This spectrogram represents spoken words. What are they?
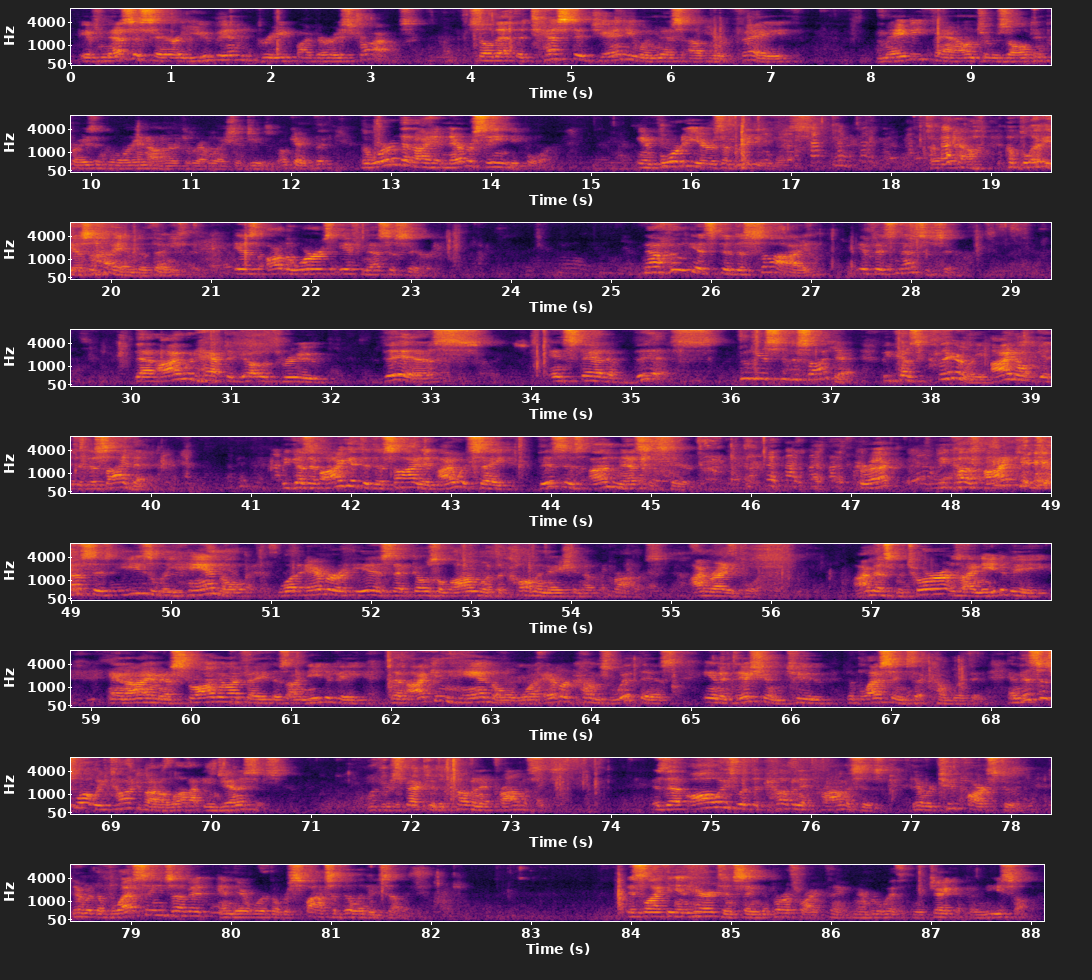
if necessary, you've been grieved by various trials, so that the tested genuineness of your faith may be found to result in praise and glory and honor at the revelation of Jesus. Okay, the, the word that I had never seen before in 40 years of reading this, so how oblivious I am to things, is are the words if necessary. Now, who gets to decide if it's necessary? That I would have to go through this instead of this. Who gets to decide that? Because clearly I don't get to decide that. Because if I get to decide it, I would say this is unnecessary. Correct? Because I can just as easily handle whatever it is that goes along with the culmination of the promise. I'm ready for it. I'm as mature as I need to be, and I am as strong in my faith as I need to be, that I can handle whatever comes with this in addition to the blessings that come with it. And this is what we've talked about a lot in Genesis with respect to the covenant promises. Is that always with the covenant promises, there were two parts to it. There were the blessings of it, and there were the responsibilities of it. It's like the inheritance thing, the birthright thing. Remember with, with Jacob and Esau,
